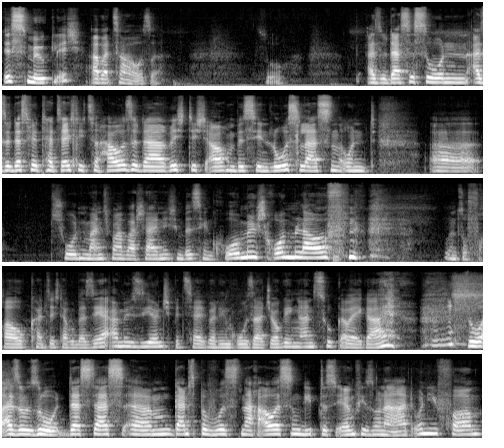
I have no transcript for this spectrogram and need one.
ist möglich, aber zu Hause. So. Also das ist so ein, also dass wir tatsächlich zu Hause da richtig auch ein bisschen loslassen und äh, schon manchmal wahrscheinlich ein bisschen komisch rumlaufen. Unsere Frau kann sich darüber sehr amüsieren, speziell über den rosa Jogginganzug, aber egal. So, also so, dass das ähm, ganz bewusst nach außen gibt es irgendwie so eine Art Uniform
